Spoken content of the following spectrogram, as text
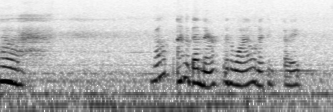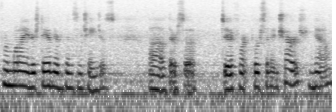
Uh, well, I haven't been there in a while, and I think I, from what I understand, there have been some changes. Uh, there's a different person in charge now,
